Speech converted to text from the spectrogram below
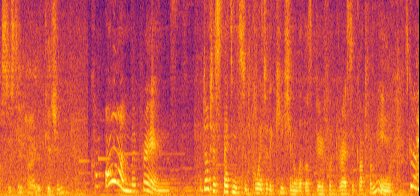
assisting her in the kitchen? Come on, my prince. You don't expect me to go into the kitchen with this beautiful dress you got for me. It's gonna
